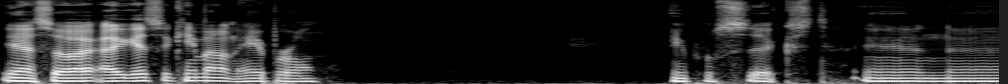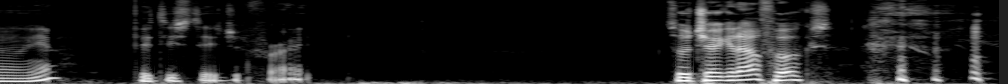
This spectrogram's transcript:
yeah. So I, I guess it came out in April, April sixth, and uh, yeah, Fifty States of Fright. So check it out, folks.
